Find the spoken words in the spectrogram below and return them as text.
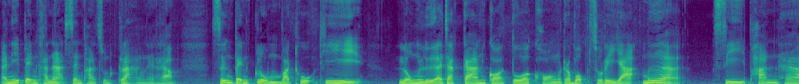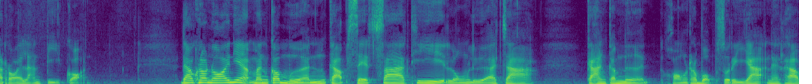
อันนี้เป็นขนาดเส้นผ่านศูนย์กลางนะครับ ซึ่งเป็นกลุ่มวัตถุที่หลงเหลือจากการก่อตัวของระบบสุริยะเมื่อ 4,500 ล้านปีก่อน ดาวเคราะห์น้อยเนี่ยมันก็เหมือนกับเศษซากที่หลงเหลือจากการกำเนิดของระบบสุริยะนะครับ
